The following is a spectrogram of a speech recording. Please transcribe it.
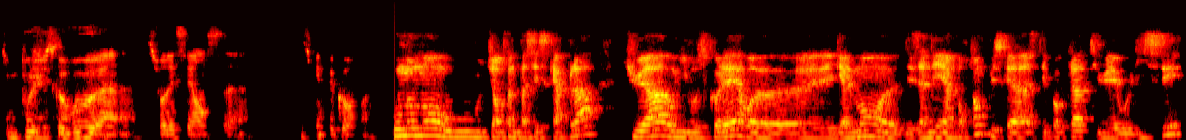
qui me pousse jusqu'au bout euh, sur des séances euh, de sprint court. Au moment où tu es en train de passer ce cap-là, tu as au niveau scolaire également des années importantes, puisqu'à cette époque-là, tu es au lycée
